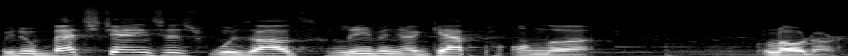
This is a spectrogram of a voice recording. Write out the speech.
We do batch changes without leaving a gap on the loader.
